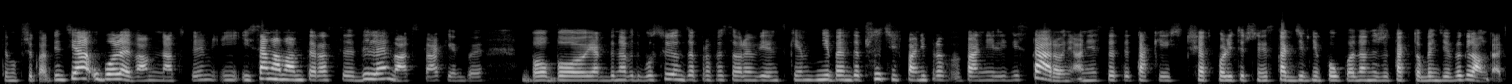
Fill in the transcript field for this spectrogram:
temu przykład. Więc ja ubolewam nad tym i, i sama mam teraz dylemat, tak, jakby, bo, bo jakby nawet głosując za profesorem Więckiem, nie będę przeciw pani, pani Lidii Staroń, a niestety taki świat polityczny jest tak dziwnie poukładany, że tak to będzie wyglądać.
